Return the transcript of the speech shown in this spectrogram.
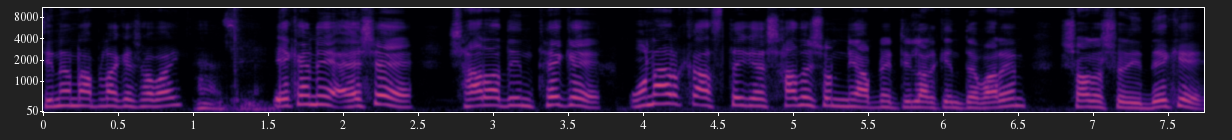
চিনেন আপনাকে সবাই? হ্যাঁ এখানে এসে সারা দিন থেকে ওনার কাছ থেকে সাজেশন নিয়ে আপনি টিলার কিনতে পারেন। সরাসরি দেখে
